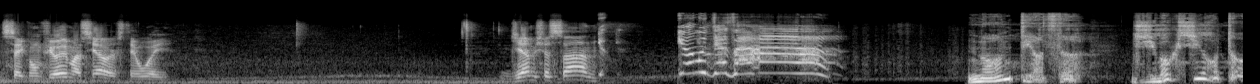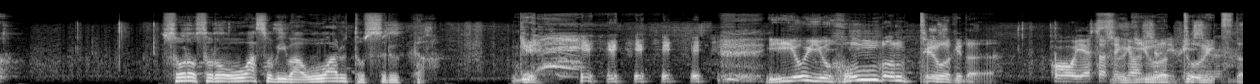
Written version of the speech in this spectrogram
Se confió demasiado este güey. Yamcha-san. ヤムチャさなんてやつだ。自爆しようと。そろそろお遊びは終わるとするか。げへへへへいよいよ本番ってわけだ esto sí 次はド.イツだ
